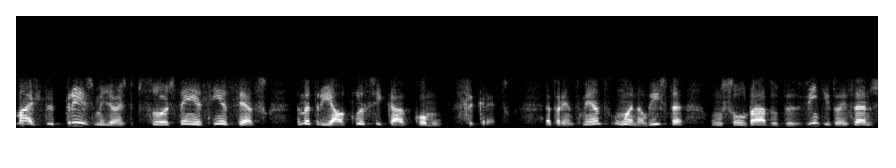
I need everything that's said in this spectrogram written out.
mais de 3 milhões de pessoas têm assim acesso a material classificado como secreto. Aparentemente, um analista, um soldado de 22 anos,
